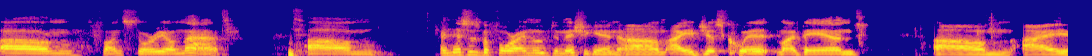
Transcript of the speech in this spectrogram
um, fun story on that. Um, and this was before I moved to Michigan. Um, I had just quit my band. Um, I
